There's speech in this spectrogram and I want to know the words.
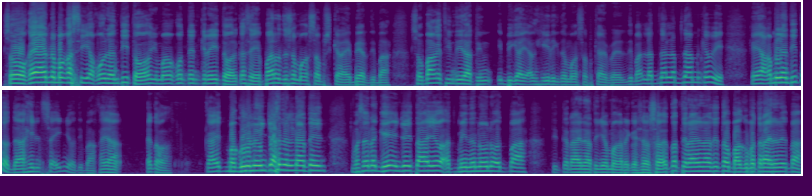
So, kaya naman kasi ako nandito, yung mga content creator kasi para doon sa mga subscriber, 'di ba? So, bakit hindi natin ibigay ang hilig ng mga subscriber, 'di ba? Love na love namin kami. Kaya kami nandito dahil sa inyo, 'di ba? Kaya eto, kahit magulo yung channel natin, basta nag enjoy tayo at may nanonood pa, titirahin natin yung mga request. So, ito, tirahin natin ito bago pa tirahin natin pa.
